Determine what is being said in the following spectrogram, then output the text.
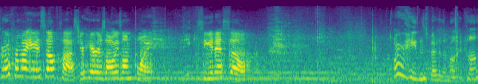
Girl from my ASL class, your hair is always on point. See you in SL. Why are Hayden's better than mine, huh?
